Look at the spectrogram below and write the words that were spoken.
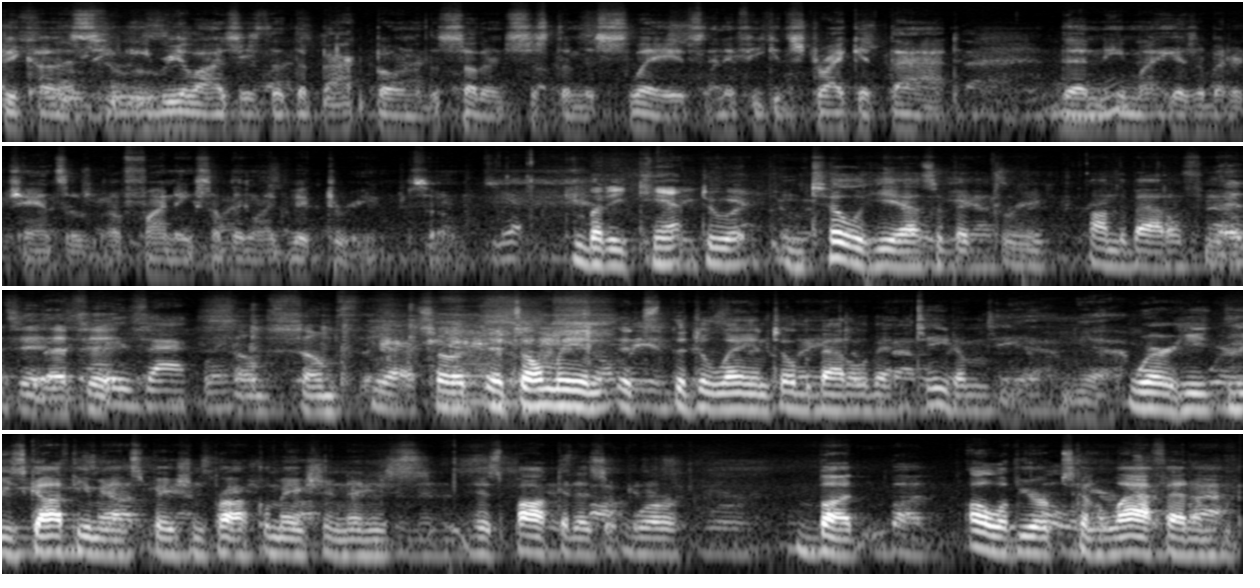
because he, he realizes that the backbone of the Southern system is slaves, and if he can strike at that, then he might he has a better chance of, of finding something like victory. So, yep. but he can't do it until he has a victory on the battlefield. That's it. That's it. Exactly. Some something. Yeah. So it, it's only it's the delay until the Battle of Antietam, yeah. Yeah. where he he's got the Emancipation Proclamation in his his pocket, as it were but all of Europe's going to laugh at him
